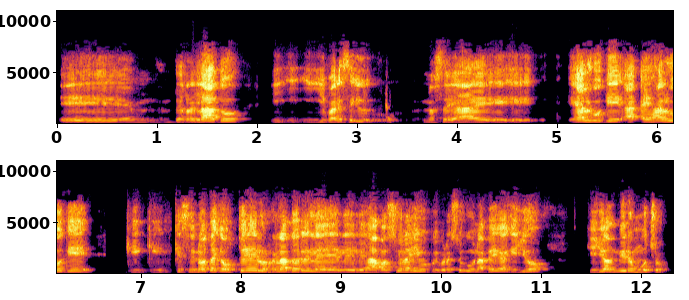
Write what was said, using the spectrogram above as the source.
eh, de relato y, parece que, no sé, ah, es algo que, ah, es algo que, que, se nota que a ustedes, los relatores, les, apasiona y, por eso es una pega que yo, que yo admiro mucho.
